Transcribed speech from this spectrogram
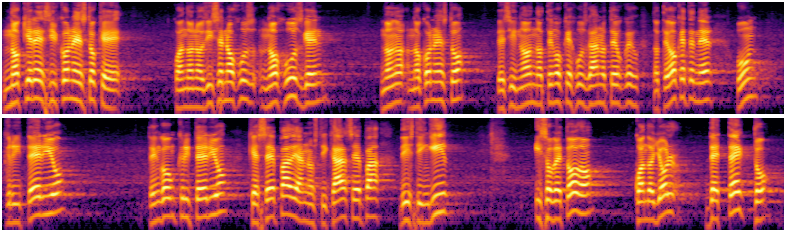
No quiere decir con esto que cuando nos dice no, no juzguen, no, no, no, con esto decir, no, no tengo que juzgar, no tengo que, no tengo que tener un criterio, tengo un criterio que sepa diagnosticar, sepa distinguir y sobre todo cuando yo detecto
